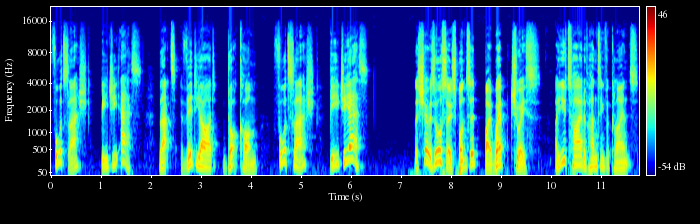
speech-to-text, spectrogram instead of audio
forward slash BGS. That's vidyard.com forward slash BGS. The show is also sponsored by Web Choice. Are you tired of hunting for clients?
